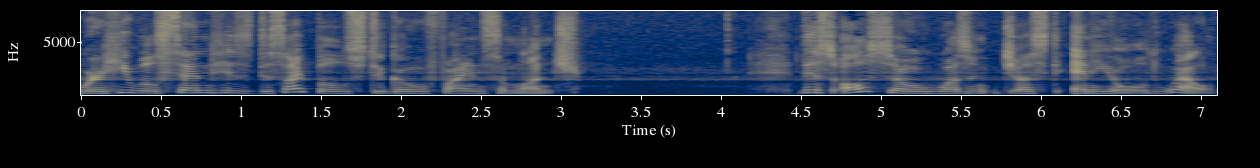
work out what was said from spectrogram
where he will send his disciples to go find some lunch. This also wasn't just any old well.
